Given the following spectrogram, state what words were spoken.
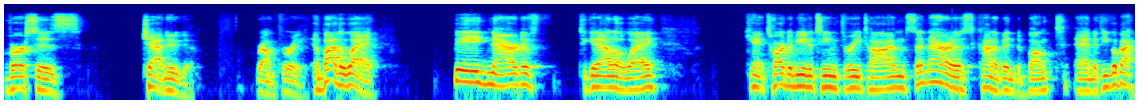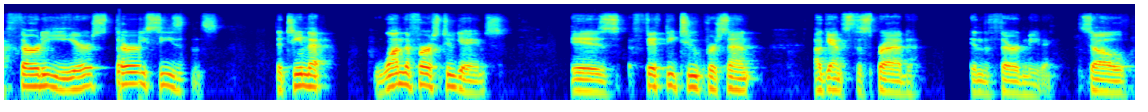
versus Chattanooga round three. And by the way, big narrative to get out of the way. Can't, it's hard to beat a team three times. That narrative has kind of been debunked. And if you go back 30 years, 30 seasons, the team that won the first two games is 52% against the spread in the third meeting. So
